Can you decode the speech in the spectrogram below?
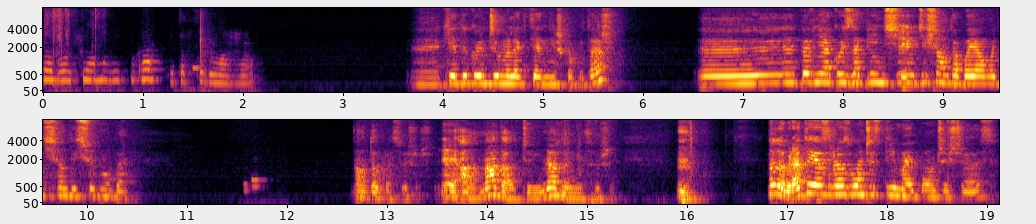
Ja odłączyła moje słuchawki, to wtedy może. E, Kiedy kończymy lekcję, Agnieszka, pytasz? E, Pewnie jakoś za 5 dziesiąta, bo ja mam o 10 7b. No dobra, słyszysz. E, A, nadal, czyli nadal nie słyszę. Hmm. No dobra, to ja rozłączę streama i połączę jeszcze raz.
